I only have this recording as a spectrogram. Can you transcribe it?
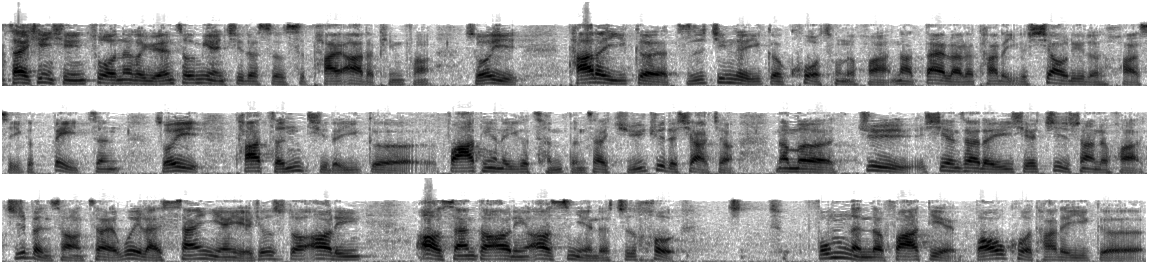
在进行做那个圆周面积的时候是派二的平方，所以它的一个直径的一个扩充的话，那带来了它的一个效率的话是一个倍增，所以它整体的一个发电的一个成本在急剧的下降。那么据现在的一些计算的话，基本上在未来三年，也就是说二零二三到二零二四年的之后。风能的发电，包括它的一个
